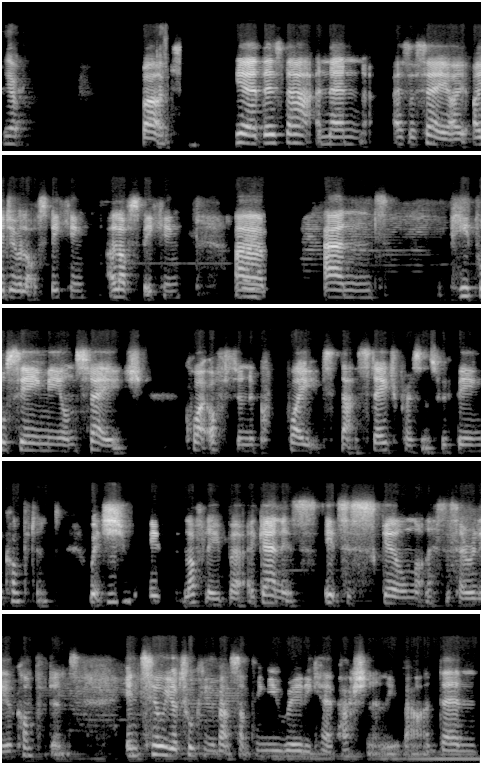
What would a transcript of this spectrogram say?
Yeah. But yeah there's that. And then as i say i, I do a lot of speaking. I love speaking. Um, and people seeing me on stage quite often equate that stage presence with being confident which mm-hmm. is lovely. But again it's it's a skill not necessarily a confidence. Until you're talking about something you really care passionately about and then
